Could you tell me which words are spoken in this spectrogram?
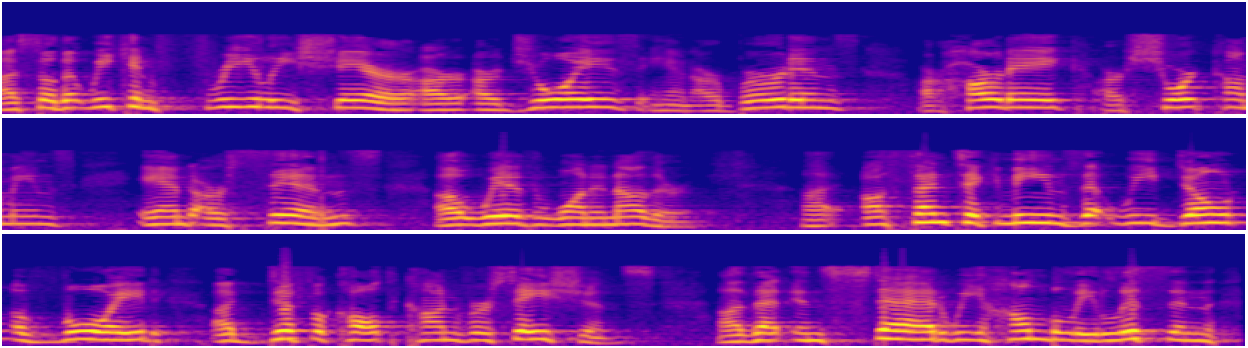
uh, so that we can freely share our, our joys and our burdens, our heartache, our shortcomings, and our sins uh, with one another. Uh, authentic means that we don't avoid uh, difficult conversations. Uh, that instead we humbly listen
